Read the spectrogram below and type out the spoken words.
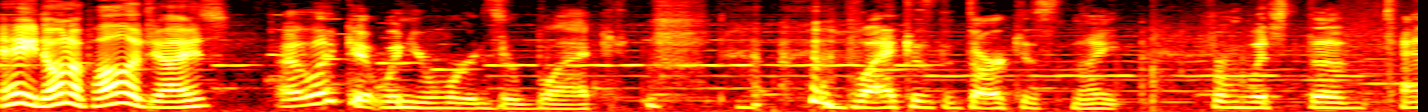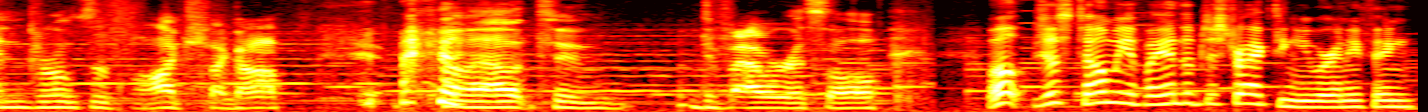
Hey, don't apologize. I like it when your words are black. black is the darkest night, from which the tendrils of Hog Shaggoth come out to devour us all. Well, just tell me if I end up distracting you or anything.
